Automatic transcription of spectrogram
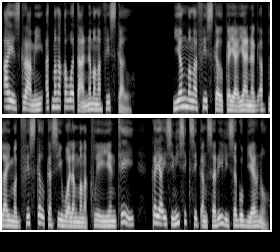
IS Krami at mga kawatan na mga fiskal. Yang mga fiskal kaya yan nag-apply mag-fiscal kasi walang mga kliyente, kaya isinisiksik ang sarili sa gobyerno.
